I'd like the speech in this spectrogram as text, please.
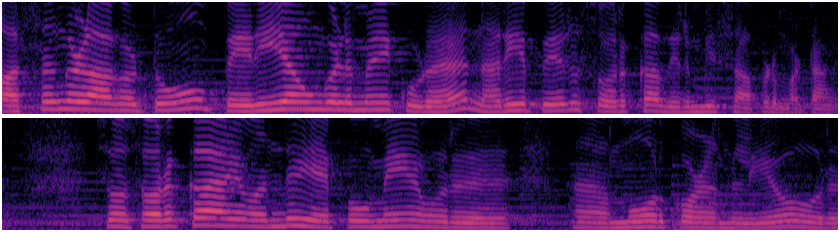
பசங்களாகட்டும் பெரியவங்களுமே கூட நிறைய பேர் சொரக்காய் விரும்பி சாப்பிட மாட்டாங்க. ஸோ சொரக்காயை வந்து எப்போவுமே ஒரு மோர் குழம்புலையோ ஒரு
